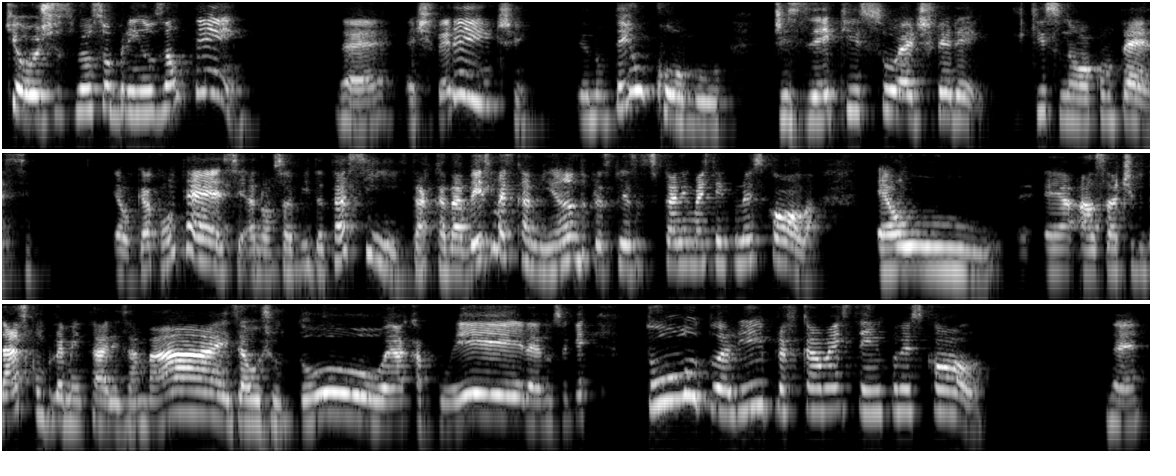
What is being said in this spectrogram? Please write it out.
que hoje os meus sobrinhos não têm, né? É diferente. Eu não tenho como dizer que isso é diferente, que isso não acontece. É o que acontece. A nossa vida está assim, está cada vez mais caminhando para as crianças ficarem mais tempo na escola. É, o, é as atividades complementares a mais, é o judô, é a capoeira, é não sei o quê tudo ali para ficar mais tempo na escola, né?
